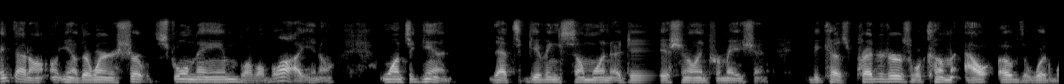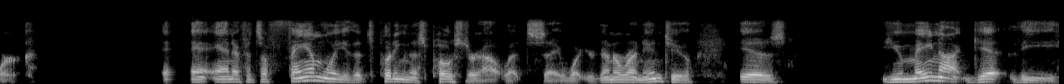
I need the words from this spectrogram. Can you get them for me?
that on you know they're wearing a shirt with the school name blah blah blah you know once again that's giving someone additional information because predators will come out of the woodwork. And if it's a family that's putting this poster out let's say what you're going to run into is you may not get the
